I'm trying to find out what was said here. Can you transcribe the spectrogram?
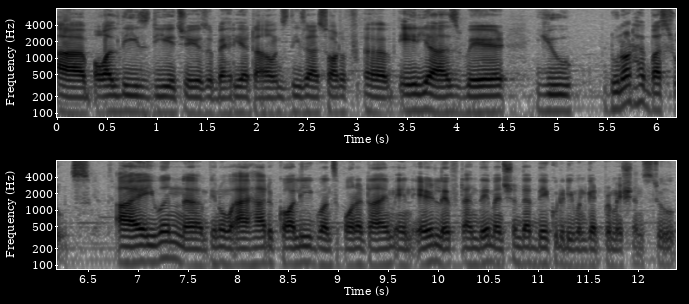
uh, all these DHAs or Bahria towns, these are sort of uh, areas where you do not have bus routes. I even, uh, you know, I had a colleague once upon a time in airlift and they mentioned that they couldn't even get permissions to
